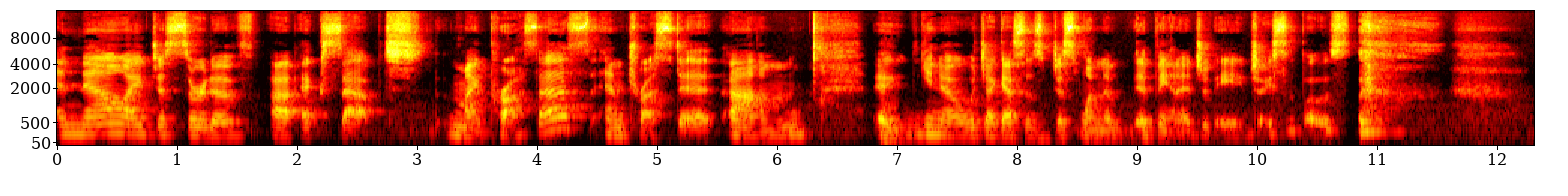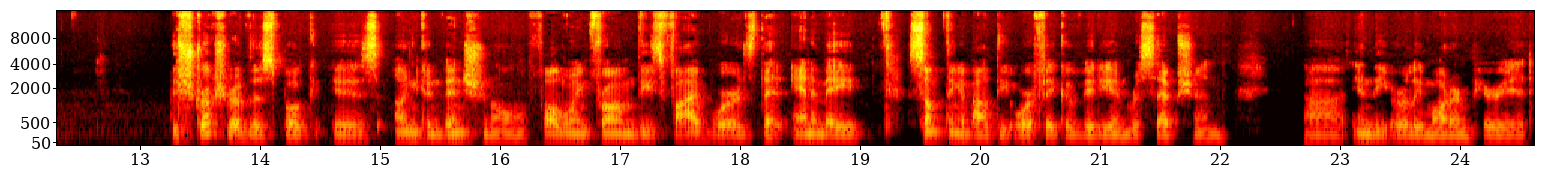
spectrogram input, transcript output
and now I just sort of uh, accept my process and trust it. Um, you know, which I guess is just one advantage of age, I suppose. the structure of this book is unconventional, following from these five words that animate something about the Orphic Ovidian reception uh, in the early modern period.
